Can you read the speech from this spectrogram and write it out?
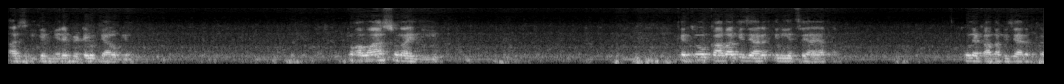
عرض کی کہ میرے بیٹے کو کیا ہو گیا؟ تو آواز سنائی دی کہ تو کعبہ کی زیارت کی نیت سے آیا تھا۔ تو نے کعبہ کی زیارت کر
